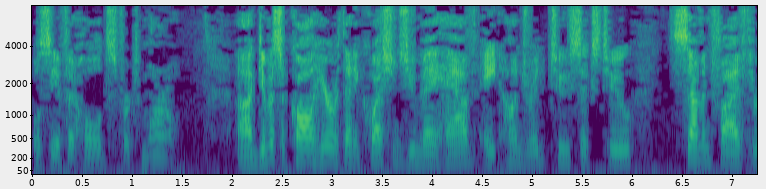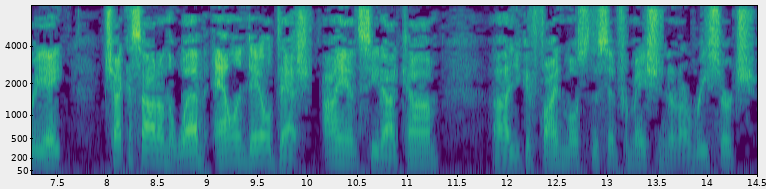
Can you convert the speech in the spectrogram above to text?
we'll see if it holds for tomorrow. Uh, give us a call here with any questions you may have, 800 262 7538. Check us out on the web, allendale inc.com. Uh, you can find most of this information in our research.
